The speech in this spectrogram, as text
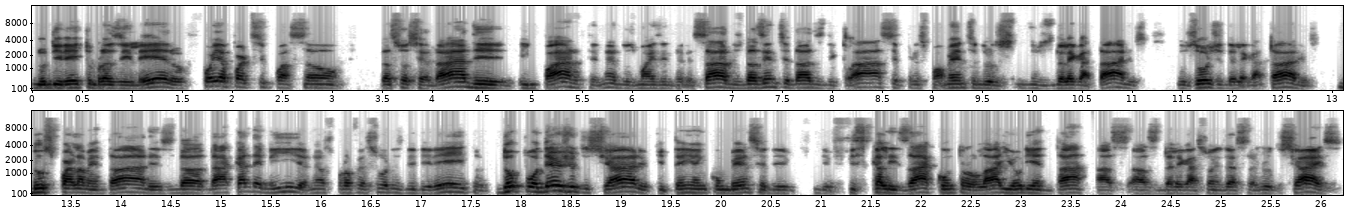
no direito brasileiro, foi a participação da sociedade, em parte, né, dos mais interessados, das entidades de classe, principalmente dos, dos delegatários, dos hoje delegatários, dos parlamentares, da, da academia, né, os professores de direito, do poder judiciário, que tem a incumbência de, de fiscalizar, controlar e orientar as, as delegações extrajudiciais,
